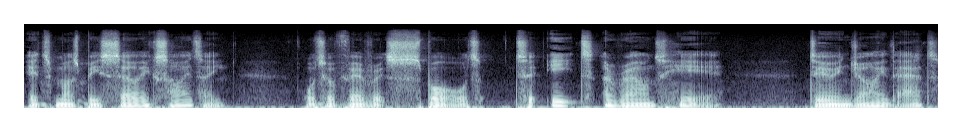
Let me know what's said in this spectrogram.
It must be so exciting. What's your favorite sport to eat around here? Do you enjoy that?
